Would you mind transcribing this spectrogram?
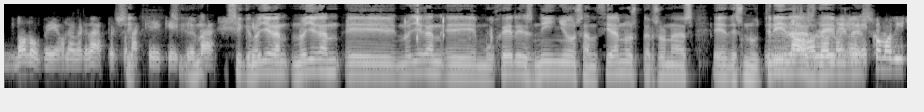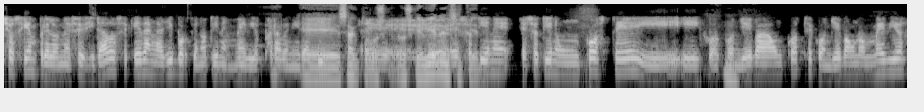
no los veo la verdad personas que, que, sí, que, no, llegan no llegan eh, no llegan eh, mujeres niños ancianos personas eh, desnutridas débiles. es como he dicho siempre los necesitados se quedan allí porque no tienen medios para venir aquí. Exacto los, que vienen eso tiene eso tiene un coste y, mm. conlleva un coste conlleva unos medios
